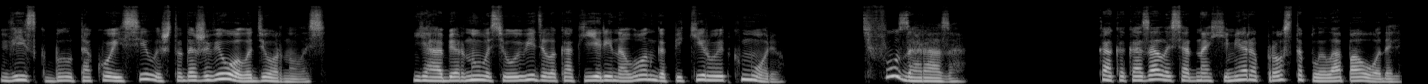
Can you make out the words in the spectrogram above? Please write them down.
Виск был такой силы, что даже Виола дернулась. Я обернулась и увидела, как Ирина Лонга пикирует к морю. Тьфу, зараза! Как оказалось, одна химера просто плыла поодаль.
